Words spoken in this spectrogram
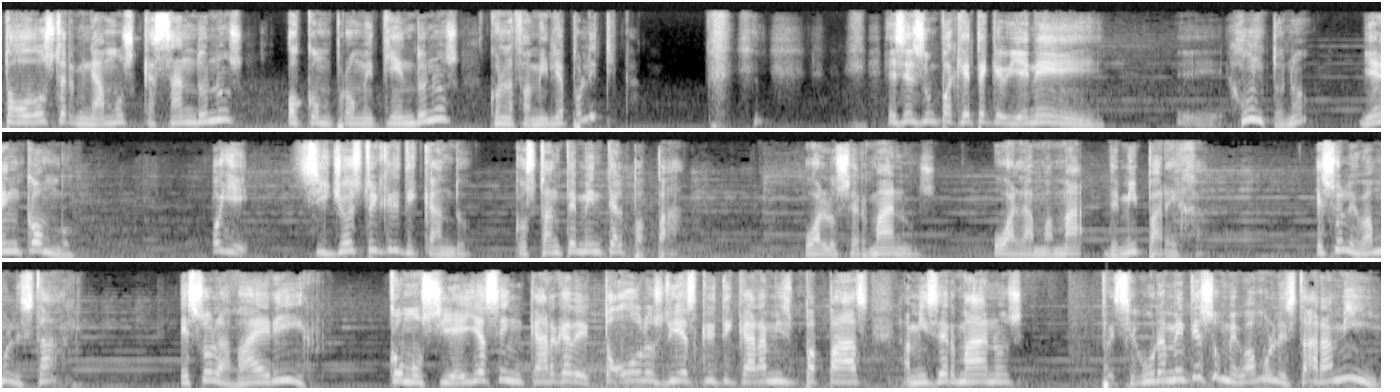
todos terminamos casándonos o comprometiéndonos con la familia política. Ese es un paquete que viene eh, junto, ¿no? Viene en combo. Oye, si yo estoy criticando constantemente al papá o a los hermanos o a la mamá de mi pareja, eso le va a molestar. Eso la va a herir. Como si ella se encarga de todos los días criticar a mis papás, a mis hermanos, pues seguramente eso me va a molestar a mí.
